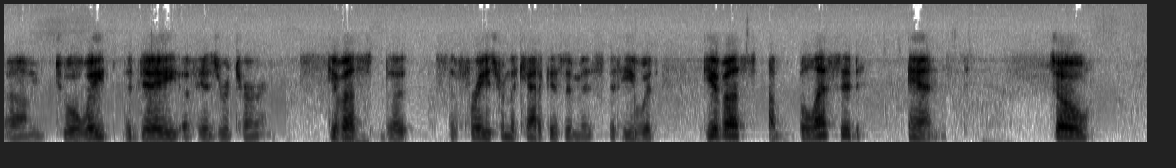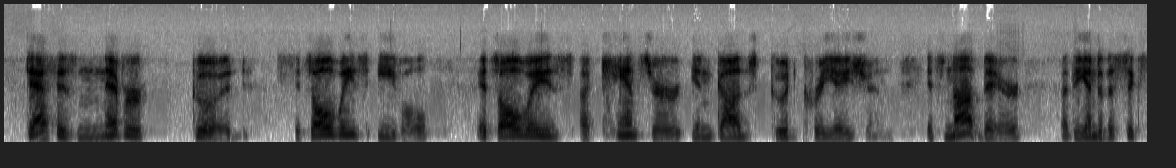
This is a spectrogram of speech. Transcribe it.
um, to await the day of His return. Give us the the phrase from the Catechism is that He would give us a blessed end. So, death is never good. It's always evil. It's always a cancer in God's good creation. It's not there at the end of the sixth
